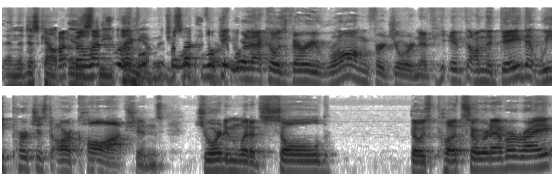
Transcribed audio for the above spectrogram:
and the discount But, is but let's, premium you but let's look at where that goes very wrong for Jordan. If, if on the day that we purchased our call options, Jordan would have sold those puts or whatever, right?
